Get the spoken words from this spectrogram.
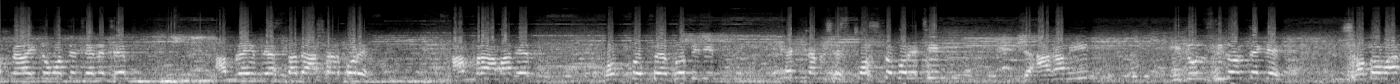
আপনারা ইতিমধ্যে জেনেছেন আমরা এই প্রস্তাবে আসার পরে আমরা আমাদের বক্তব্যে প্রতিদিন একটা বিষয় স্পষ্ট করেছি যে আগামী ঈদুল ফিতর থেকে শতভাগ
